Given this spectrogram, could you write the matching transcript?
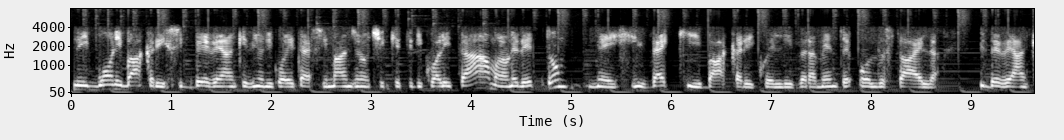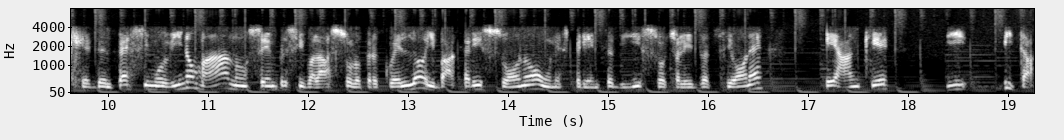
Nei buoni baccari si beve anche vino di qualità e si mangiano cicchetti di qualità, ma non è detto. Nei vecchi baccari, quelli veramente old style, si beve anche del pessimo vino, ma non sempre si va là solo per quello. I Baccari sono un'esperienza di socializzazione e anche di vita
